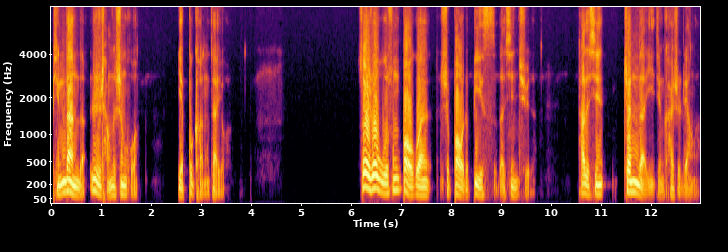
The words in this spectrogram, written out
平淡的日常的生活，也不可能再有了。所以说，武松报官是抱着必死的心去的，他的心真的已经开始凉了。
